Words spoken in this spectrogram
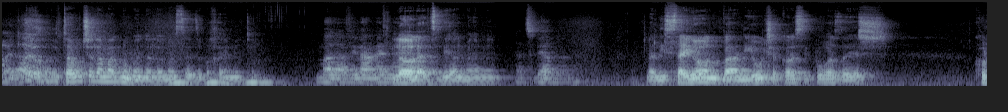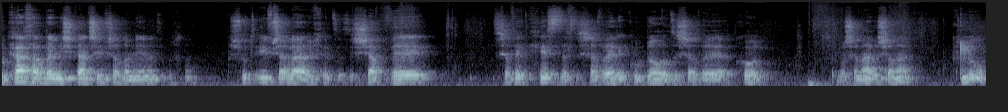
על... זו טעות שלמדנו ממנה, לא נעשה את זה בחיים יותר. מה, להביא מאמן? לא להצביע על מאמן. להצביע על מאמן. לניסיון בניהול של כל הסיפור הזה יש כל כך הרבה משקל שאי אפשר לדמיין את זה בכלל. פשוט אי אפשר להעריך את זה. זה שווה, זה שווה כסף, זה שווה נקודות, זה שווה הכל. עכשיו, בשנה הראשונה, כלום.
